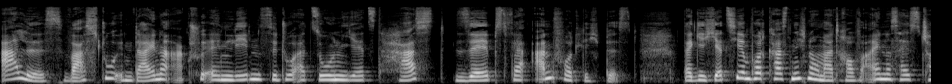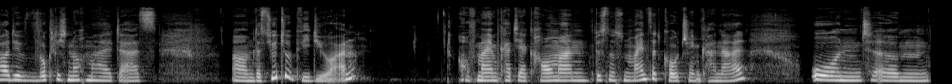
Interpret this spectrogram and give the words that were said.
alles, was du in deiner aktuellen Lebenssituation jetzt hast, selbst verantwortlich bist. Da gehe ich jetzt hier im Podcast nicht nochmal drauf ein. Das heißt, schau dir wirklich nochmal das, ähm, das YouTube-Video an auf meinem Katja Kraumann Business und Mindset Coaching Kanal. Und ähm,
